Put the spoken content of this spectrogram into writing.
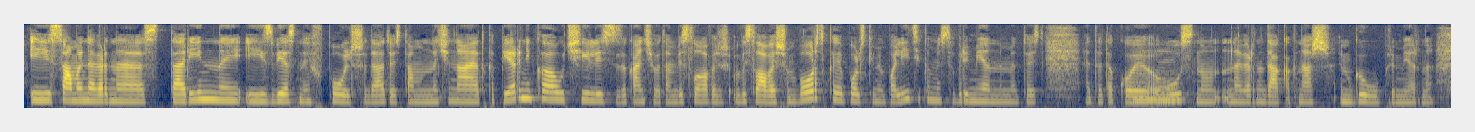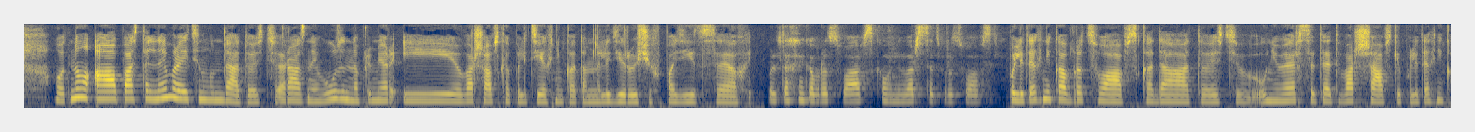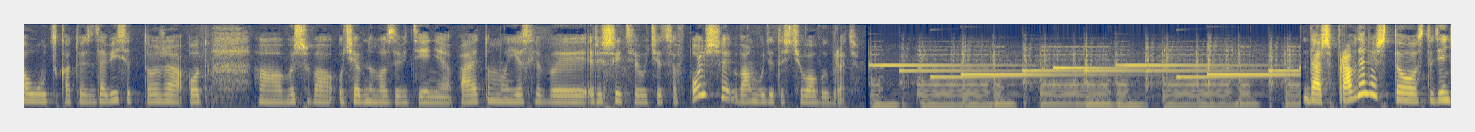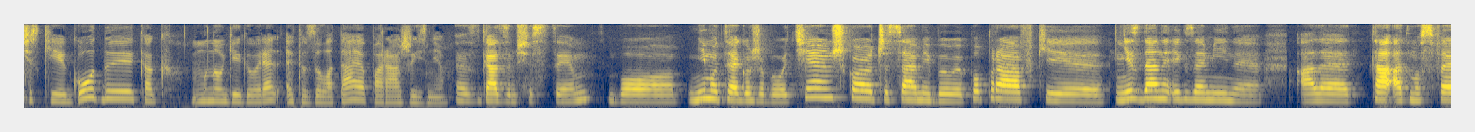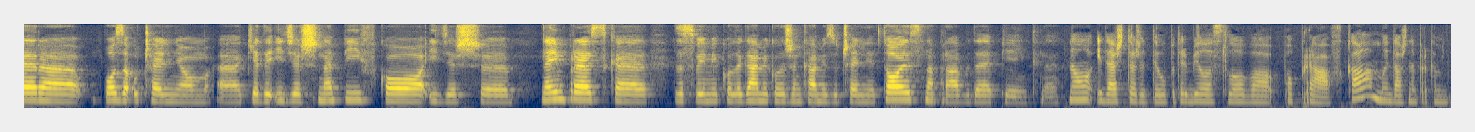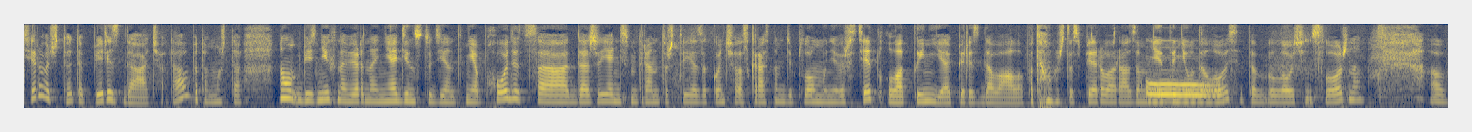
и самый, наверное, старинный и известный в Польше, да, то есть там, начиная от Коперника учились, заканчивая там Веславой, Веславой Шимборской, польскими политиками современными, то есть это такой mm-hmm. вуз, ну, наверное, да, как наш МГУ примерно. Вот, ну, а по остальным рейтингам, да, то есть разные вузы, например, и Варшавская политехника там на лидирующих позициях. Политехника Вроцлавска, университет Вроцлавский. Политехника Вроцлавска, да, то есть университет Варшавский, политехника Уцка, то есть зависит тоже тоже от а, высшего учебного заведения. Поэтому, если вы решите учиться в Польше, вам будет из чего выбрать. Даша, правда ли, что студенческие годы, как многие говорят, это золотая пора жизни. Zgadzam się z tym, bo mimo tego, że było ciężko, czasami były poprawki, niezdane egzaminy, ale ta atmosfera poza uczelnią, e, kiedy idziesz na piwko, idziesz e, na imprezkę, за своими коллегами, коллежанками из учельни. То есть naprawdę piękne. Ну и даже тоже ты употребила слово поправка. Мы должны прокомментировать, что это пересдача, да, потому что, ну, без них, наверное, ни один студент не обходится. Даже я, несмотря на то, что я закончила с красным дипломом университет, латынь я пересдавала, потому что с первого раза мне это не удалось, это было очень сложно.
